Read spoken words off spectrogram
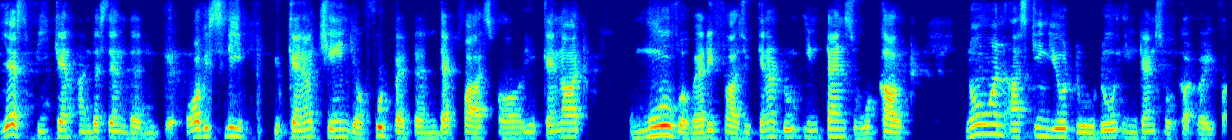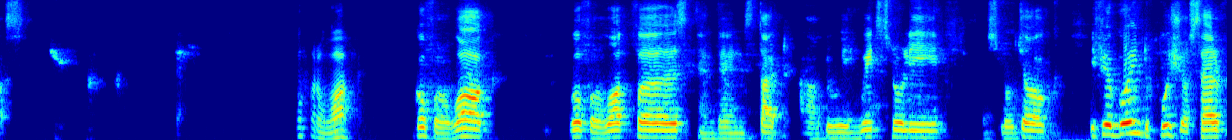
yes, we can understand that you obviously you cannot change your food pattern that fast, or you cannot move very fast, you cannot do intense workout. No one asking you to do intense workout very fast. go for a walk go for a walk, go for a walk first, and then start uh, doing weight slowly, slow jog. If you're going to push yourself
